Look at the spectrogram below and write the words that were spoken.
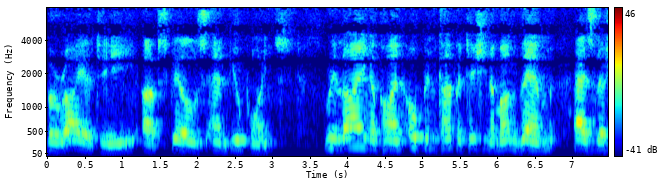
variety of skills and viewpoints relying upon open competition among them as the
